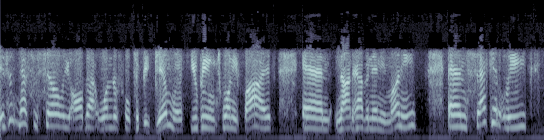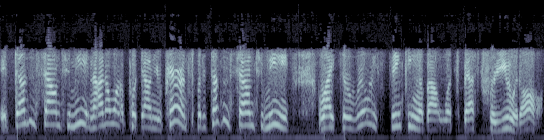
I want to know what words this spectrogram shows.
isn't necessarily all that wonderful to begin with, you being 25 and not having any money. And secondly, it doesn't sound to me, and I don't want to put down your parents, but it doesn't sound to me like they're really thinking about what's best for you at all.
